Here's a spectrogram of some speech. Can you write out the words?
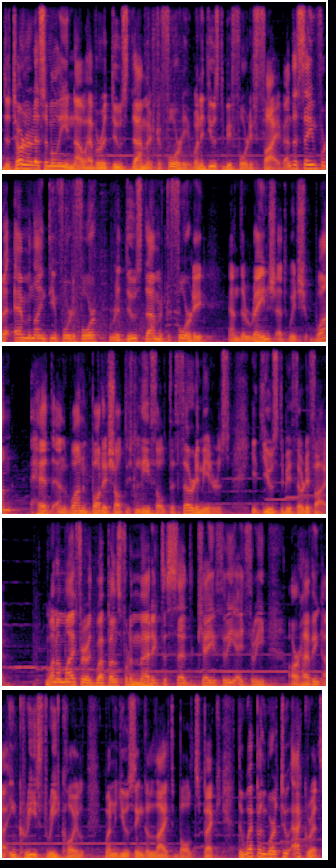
The Turner SMLE now have a reduced damage to 40 when it used to be 45 and the same for the M1944, reduced damage to 40 and the range at which one head and one body shot is lethal to 30 meters, it used to be 35. One of my favorite weapons for the medic, the ZK383, are having an increased recoil when using the light bolt spec. The weapon were too accurate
